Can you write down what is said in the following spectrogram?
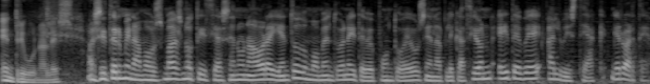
en tribunales. Así terminamos. Más noticias en una hora y en todo momento en itv.eus y en la aplicación ITV Albisteac. Geruarte.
